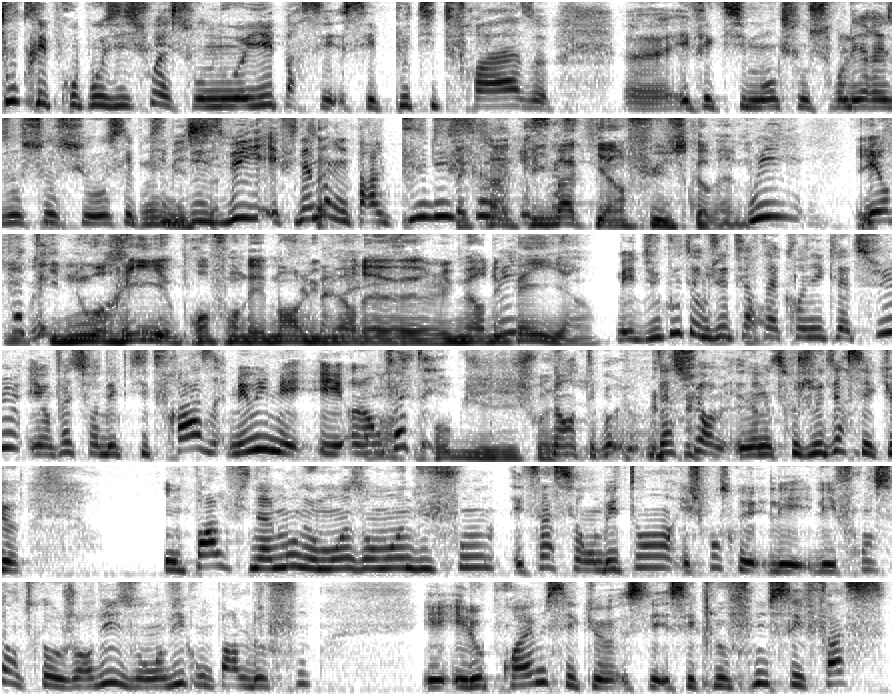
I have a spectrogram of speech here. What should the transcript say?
toutes les propositions, elles sont noyées par ces, petites phrases, euh, effectivement, qui sont sur les réseaux sociaux, ces petites bisbilles. Et finalement, on ne parle plus du fond. C'est un climat qui infuse quand même. Oui. Et, qui, nourrit profondément l'humeur de l'humeur du pays. Hein. Mais du coup, tu es obligé de faire ta chronique là-dessus, et en fait sur des petites phrases. Mais oui, mais et, ah en fait, je suis pas obligé, j'ai choisi. Non, bien sûr. Mais, non, mais ce que je veux dire, c'est que on parle finalement de moins en moins du fond, et ça, c'est embêtant. Et je pense que les, Français, en tout cas aujourd'hui, ils ont envie qu'on parle de fond. Et, le problème, c'est que c'est que le fond s'efface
